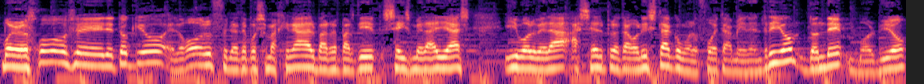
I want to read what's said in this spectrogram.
Bueno, los Juegos eh, de Tokio, el golf, ya te puedes imaginar, va a repartir seis medallas y volverá a ser protagonista como lo fue también en Río, donde volvió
